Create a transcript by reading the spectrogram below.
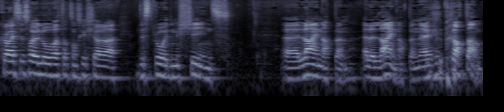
Crisis har ju lovat att de ska köra Destroyed Machines eh, line-upen, eller line-upen, eh, plattan.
